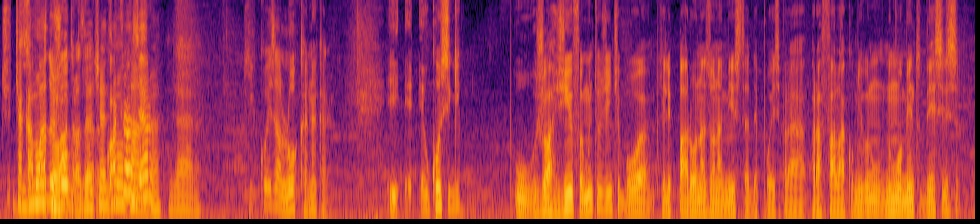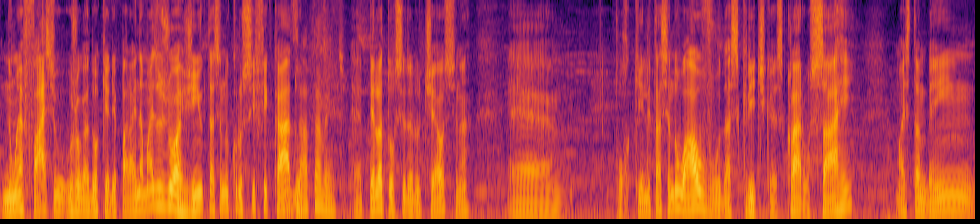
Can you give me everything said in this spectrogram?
tinha acabado o jogo. 4 a 0. Já tinha 4 a desmontado, 0. né? Já era. Que coisa louca, né, cara? E- eu consegui. O Jorginho foi muito gente boa, porque ele parou na zona mista depois pra pra falar comigo. Num, num momento desses, não é fácil o jogador querer parar, ainda mais o Jorginho que tá sendo crucificado Exatamente. é, pela torcida do Chelsea, né? É, porque ele está sendo alvo das críticas. Claro, o Sarri, mas também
